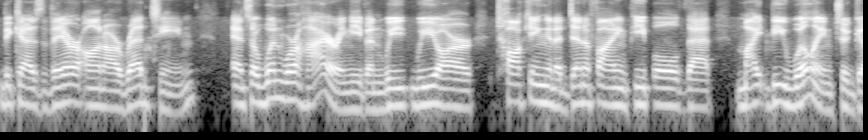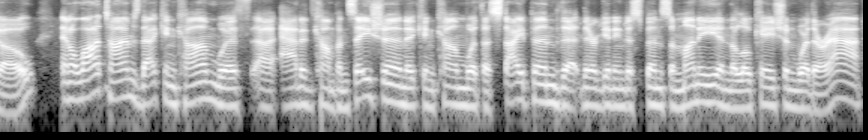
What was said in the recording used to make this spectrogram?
because they're on our red team and so when we're hiring even we we are talking and identifying people that might be willing to go. And a lot of times that can come with uh, added compensation. It can come with a stipend that they're getting to spend some money in the location where they're at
